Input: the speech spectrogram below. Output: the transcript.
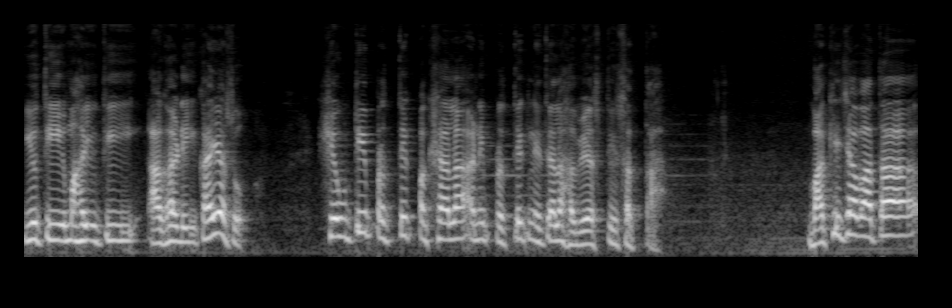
युती महायुती आघाडी काही असो शेवटी प्रत्येक पक्षाला आणि प्रत्येक नेत्याला हवी असते सत्ता. बाकीच्या बाता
